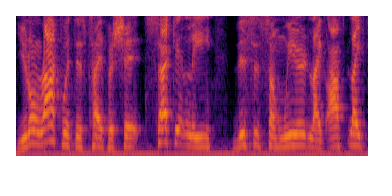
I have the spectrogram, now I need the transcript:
you don't rock with this type of shit. Secondly, this is some weird like off like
